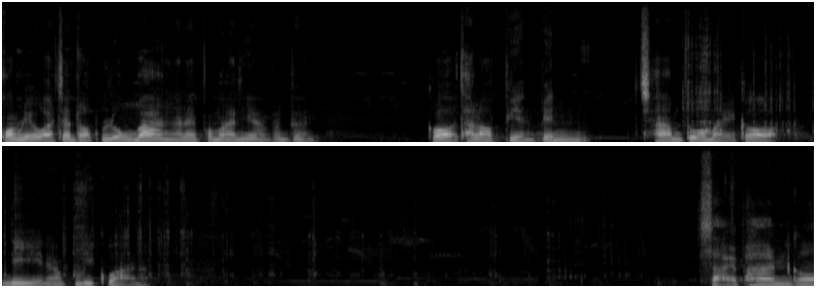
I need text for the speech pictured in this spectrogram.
ความเร็วอาจจะดรอปลงบ้างอะไรประมาณนี้เพื่อนๆก็ถ้าเราเปลี่ยนเป็นชามตัวใหม่ก็ดีนะครับดีกว่านะ สายพานก็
